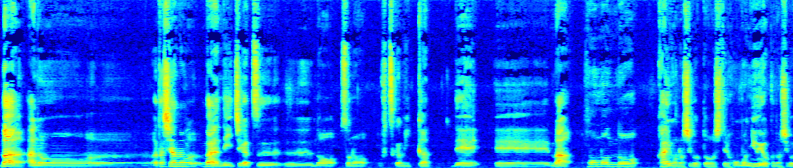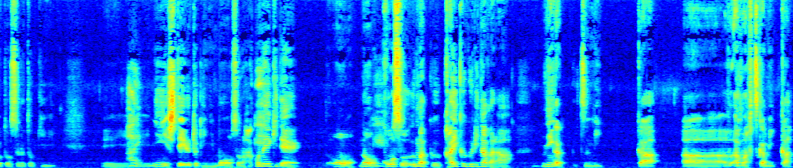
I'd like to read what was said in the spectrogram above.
まあ、あのー私あの、まあね、1月のその2日3日で、えーまあ、訪問の介護の仕事をしてる、訪問入浴の仕事をするとき、えーはいにしているときにも、その箱根駅伝を、のええコースをうまくかいくぐりながら、2月3日、あーあ、まあ2日3日、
